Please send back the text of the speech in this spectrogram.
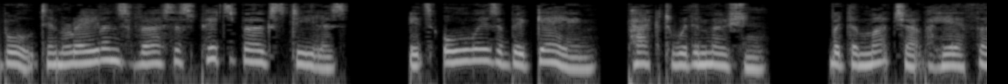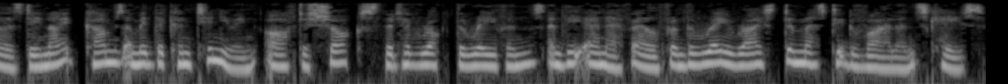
Baltimore Ravens vs. Pittsburgh Steelers. It's always a big game, packed with emotion. But the matchup here Thursday night comes amid the continuing aftershocks that have rocked the Ravens and the NFL from the Ray Rice domestic violence case.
